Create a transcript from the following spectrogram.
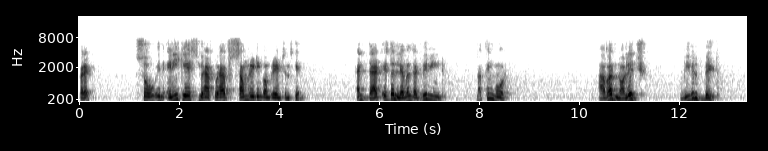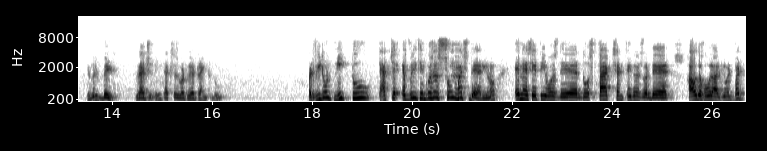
correct? So in any case, you have to have some reading comprehension skill. And that is the level that we need, nothing more. Our knowledge, we will build. We will build gradually. That is what we are trying to do but we don't need to capture everything because there's so much there you know. Nsap was there those facts and figures were there how the whole argument but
